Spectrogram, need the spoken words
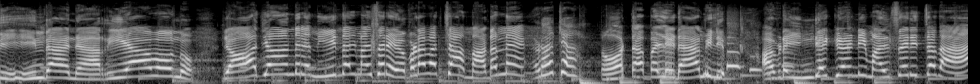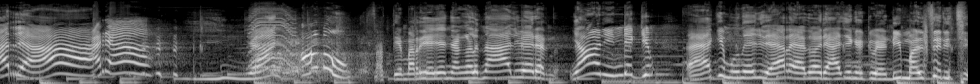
നീന്താൻ അറിയാവോന്നോ? രാജ്യാന്തര നീന്തൽ മത്സരം എവിടെ വെച്ചാ നടന്നേ? തോട്ടാപ്പള്ളി ഡാമിൽ. അവിടെ ഇന്ത്യയ്ക്ക് വേണ്ടി മത്സരിച്ചത് ആരാ? ഞാൻ. സത്യം പറയാ ഞങ്ങൾ നാലുപേരായിരുന്നു ഞാൻ ഇന്ത്യക്കും ബാക്കി മൂന്നേര് വേറെ ഏതോ രാജ്യങ്ങൾക്ക് വേണ്ടി മത്സരിച്ച്.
